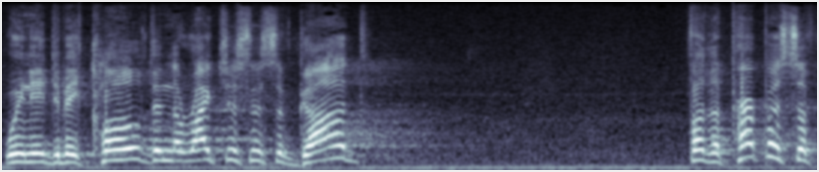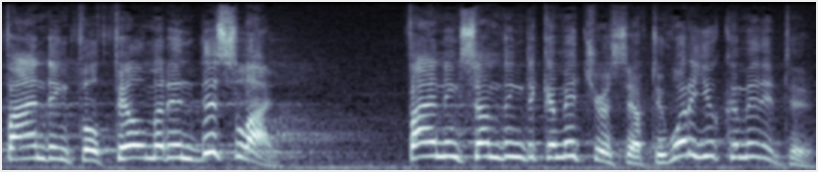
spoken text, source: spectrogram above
We need to be clothed in the righteousness of God for the purpose of finding fulfillment in this life, finding something to commit yourself to. What are you committed to?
